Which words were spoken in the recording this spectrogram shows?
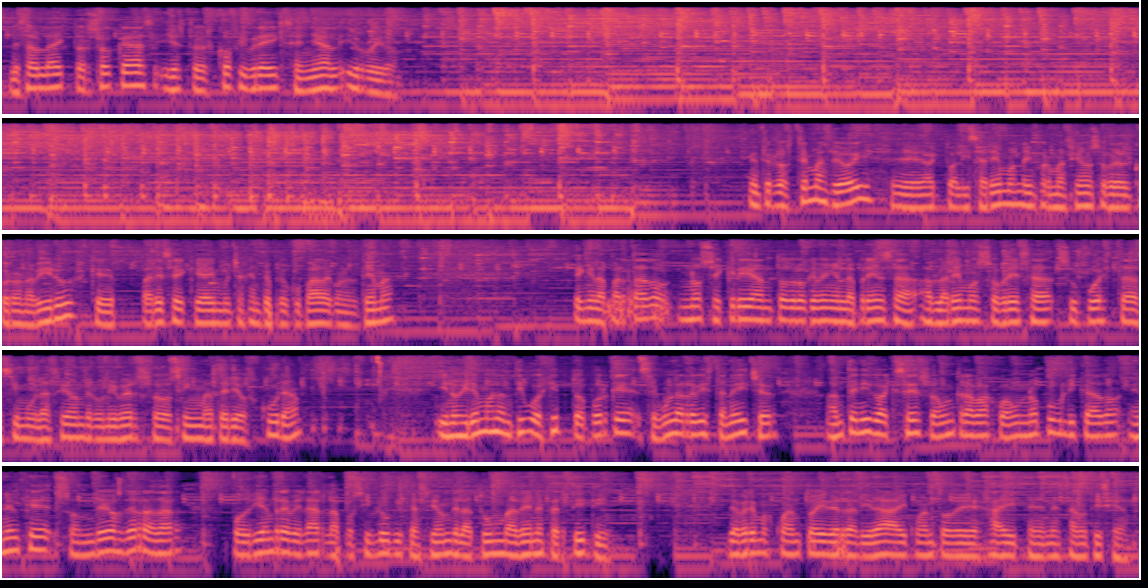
Les habla Héctor Socas y esto es Coffee Break, Señal y Ruido. Entre los temas de hoy eh, actualizaremos la información sobre el coronavirus, que parece que hay mucha gente preocupada con el tema. En el apartado No se crean todo lo que ven en la prensa hablaremos sobre esa supuesta simulación del universo sin materia oscura. Y nos iremos al antiguo Egipto porque, según la revista Nature, han tenido acceso a un trabajo aún no publicado en el que sondeos de radar podrían revelar la posible ubicación de la tumba de Nefertiti. Ya veremos cuánto hay de realidad y cuánto de hype en esta noticia.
